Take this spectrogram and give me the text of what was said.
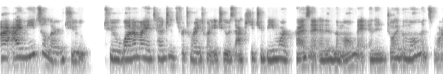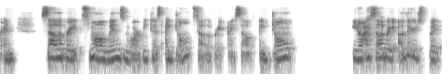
I, I need to learn to to one of my intentions for 2022 is actually to be more present and in the moment and enjoy the moments more and celebrate small wins more because I don't celebrate myself. I don't, you know, I celebrate others, but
